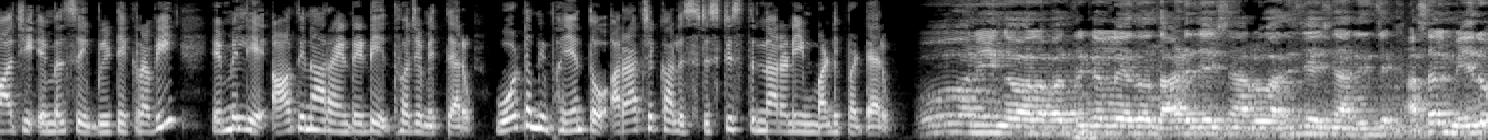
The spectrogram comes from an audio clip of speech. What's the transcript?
మాజీ MLC BTech Ravi MLA Adinarayana Reddy ధ్వజమెత్తారు. ఓటమి భయంతో అరాచకాలు సృష్టిస్తున్నారని మండిపడ్డారు. వాళ్ళ పత్రికల్లో ఏదో దాడి చేసినారు అది చేసినారు అసలు మీరు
